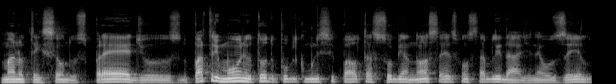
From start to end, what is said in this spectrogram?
manutenção dos prédios, do patrimônio todo público municipal está sob a nossa responsabilidade, né? o zelo,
